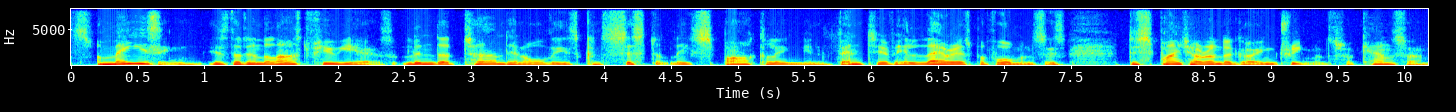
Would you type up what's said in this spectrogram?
What's amazing is that in the last few years, Linda turned in all these consistently sparkling, inventive, hilarious performances, despite her undergoing treatments for cancer.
